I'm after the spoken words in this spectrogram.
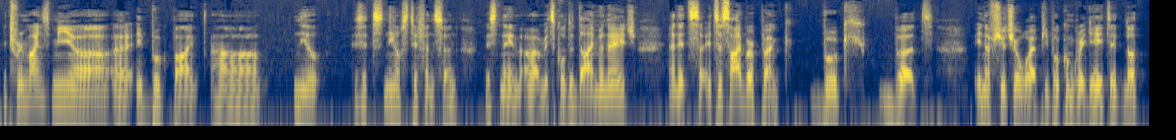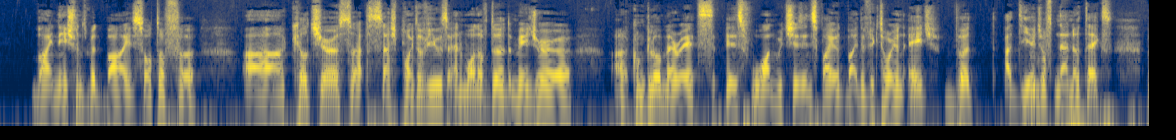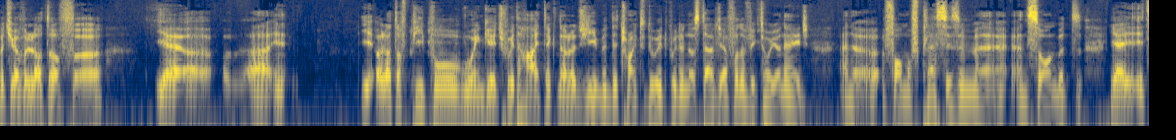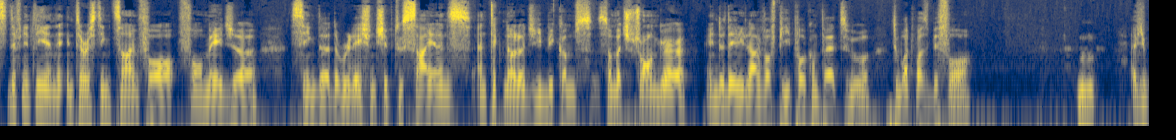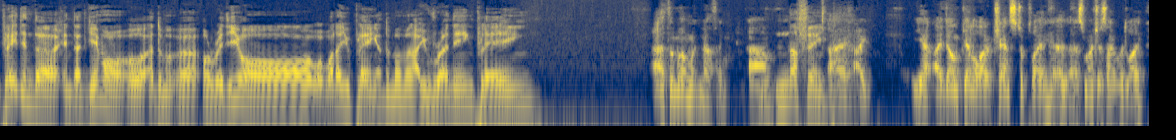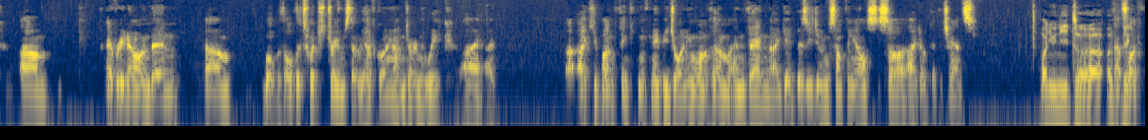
It reminds me uh, uh, a book by uh, Neal. Is it Neal Stephenson? His name. Um, it's called The Diamond Age, and it's it's a cyberpunk book, but in a future where people congregated not by nations but by sort of uh, uh, culture slash point of views, and one of the the major uh, conglomerates is one which is inspired by the Victorian age, but at the age mm-hmm. of nanotechs. But you have a lot of uh, yeah, uh, uh, in, yeah, a lot of people who engage with high technology, but they try to do it with a nostalgia for the Victorian age and a, a form of classism uh, and so on. But yeah, it's definitely an interesting time for for major seeing the, the relationship to science and technology becomes so much stronger in the daily life of people compared to to what was before. Mm-hmm. Have you played in the in that game or, or at the uh, already, or what are you playing at the moment? Are you running, playing? At the moment, nothing. Um, nothing. I, I, yeah, I don't get a lot of chance to play as, as much as I would like. Um, every now and then, um, what with all the Twitch streams that we have going on during the week, I, I I keep on thinking of maybe joining one of them, and then I get busy doing something else, so I don't get the chance. Well, you need uh, a That's big. Like,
